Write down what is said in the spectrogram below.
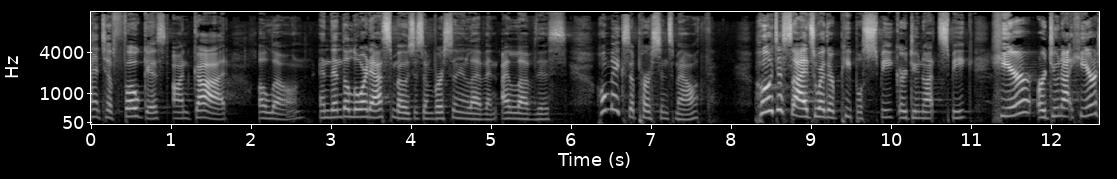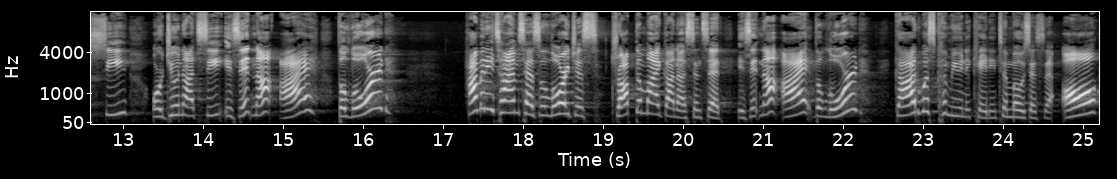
and to focus on God alone. And then the Lord asked Moses in verse 11, I love this. Who makes a person's mouth? Who decides whether people speak or do not speak, hear or do not hear, see or do not see? Is it not I, the Lord? How many times has the Lord just dropped the mic on us and said, Is it not I, the Lord? God was communicating to Moses that all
